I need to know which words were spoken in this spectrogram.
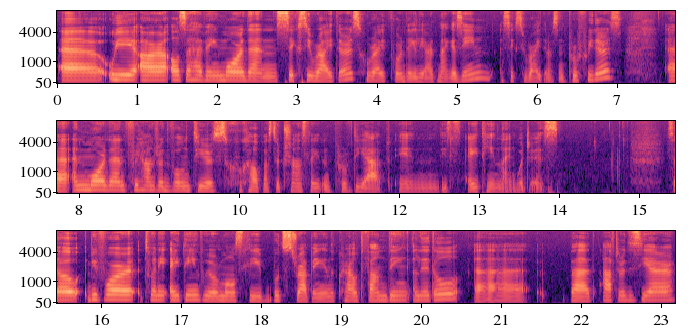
Uh, we are also having more than 60 writers who write for Daily Art magazine, 60 writers and proofreaders, uh, and more than 300 volunteers who help us to translate and proof the app in these 18 languages. So before 2018, we were mostly bootstrapping and crowdfunding a little, uh, but after this year,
